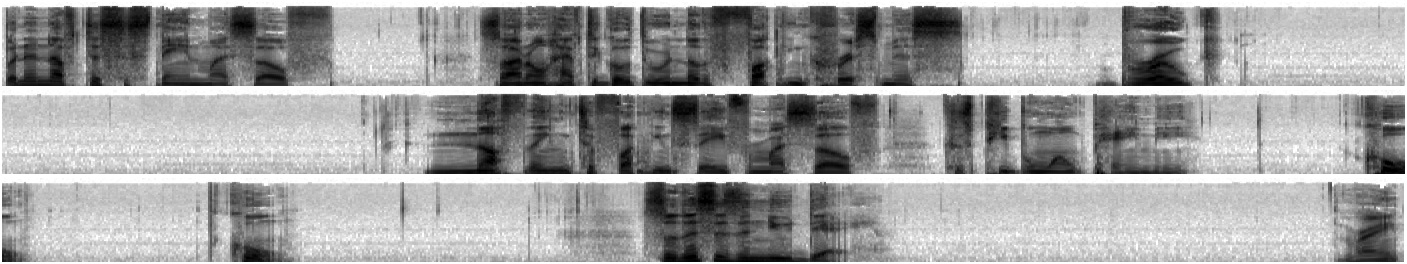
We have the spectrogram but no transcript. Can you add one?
but enough to sustain myself. So I don't have to go through another fucking Christmas broke. Nothing to fucking save for myself because people won't pay me. Cool. Cool. So this is a new day. Right?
